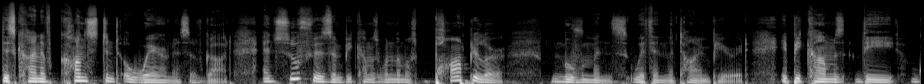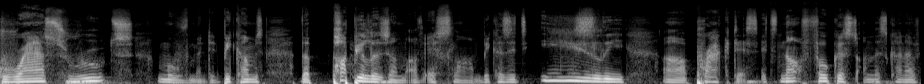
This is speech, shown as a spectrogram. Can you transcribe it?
This kind of constant awareness of God. And Sufism becomes one of the most popular movements within the time period. It becomes the grassroots movement. It becomes the populism of Islam because it's easily uh, practiced. It's not focused on this kind of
